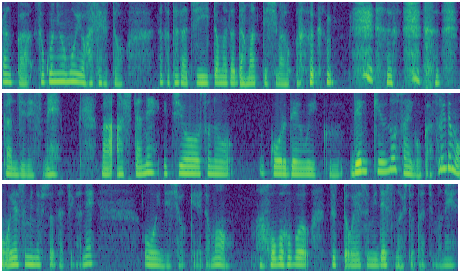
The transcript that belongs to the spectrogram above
なんかそこに思いを馳せるとなんかただじーっとまた黙ってしまう 感じですね。まあ明日ね一応そのゴールデンウィーク連休の最後かそれでもお休みの人たちがね多いんでしょうけれども、まあ、ほぼほぼずっとお休みですの人たちもね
